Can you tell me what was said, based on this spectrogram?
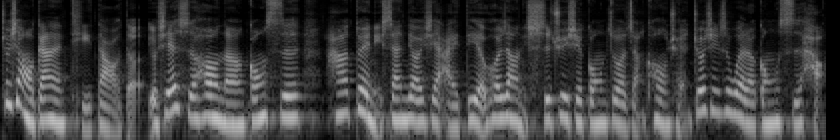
就像我刚才提到的，有些时候呢，公司它对你删掉一些 idea，会让你失去一些工作掌控权，究竟是为了公司好，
